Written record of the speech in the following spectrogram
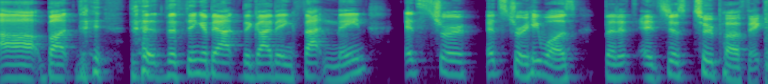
Uh, but the, the thing about the guy being fat and mean, it's true. It's true. He was, but it, it's just too perfect.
